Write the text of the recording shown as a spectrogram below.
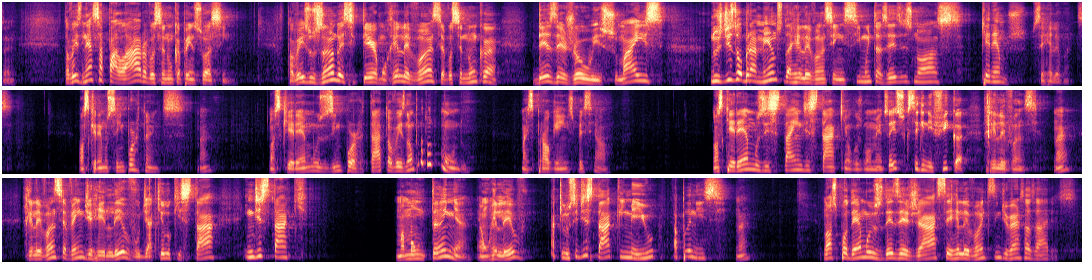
Talvez nessa palavra você nunca pensou assim. Talvez usando esse termo relevância, você nunca desejou isso, mas nos desdobramentos da relevância em si, muitas vezes nós queremos ser relevantes. Nós queremos ser importantes. Né? Nós queremos importar, talvez não para todo mundo, mas para alguém especial. Nós queremos estar em destaque em alguns momentos. É isso que significa relevância. Né? Relevância vem de relevo, de aquilo que está em destaque. Uma montanha é um relevo, aquilo se destaca em meio à planície. Né? Nós podemos desejar ser relevantes em diversas áreas.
